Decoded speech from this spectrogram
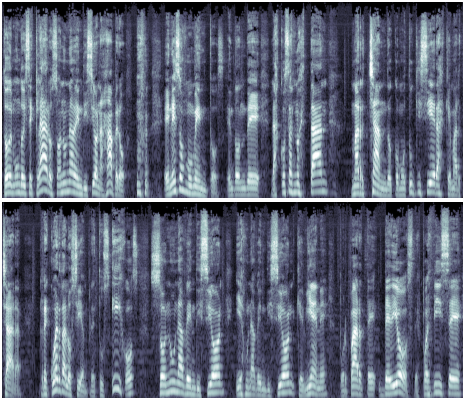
Todo el mundo dice, claro, son una bendición, ajá, pero en esos momentos en donde las cosas no están marchando como tú quisieras que marcharan. Recuérdalo siempre, tus hijos son una bendición y es una bendición que viene por parte de Dios. Después dice,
